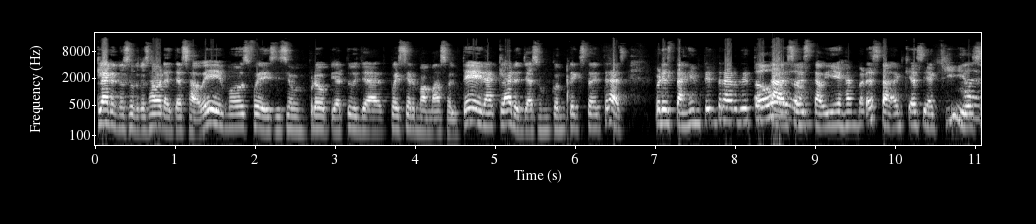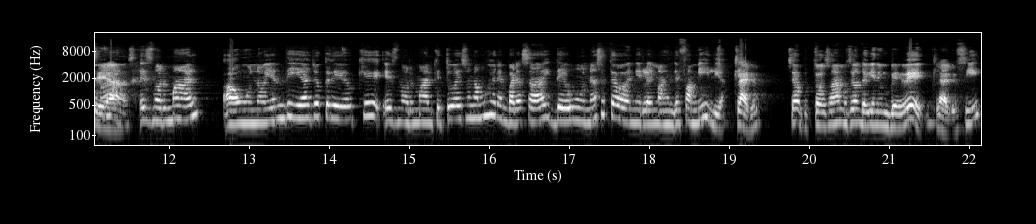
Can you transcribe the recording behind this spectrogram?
claro, nosotros ahora ya sabemos, fue decisión propia tuya, pues ser mamá soltera, claro, ya es un contexto detrás, pero esta gente entrar de totazo, Obvio. esta vieja embarazada que hace aquí, o sea, Además, es normal, aún hoy en día yo creo que es normal que tú ves una mujer embarazada y de una se te va a venir la imagen de familia. claro, O sea, todos sabemos de dónde viene un bebé, claro. ¿sí?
